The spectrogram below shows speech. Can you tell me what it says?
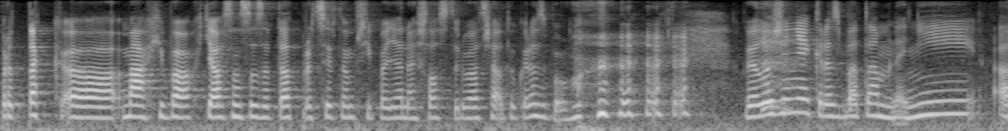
Pro, tak uh, má chyba, chtěla jsem se zeptat, proč si v tom případě nešla studovat třeba tu kresbu. vyloženě kresba tam není, uh,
